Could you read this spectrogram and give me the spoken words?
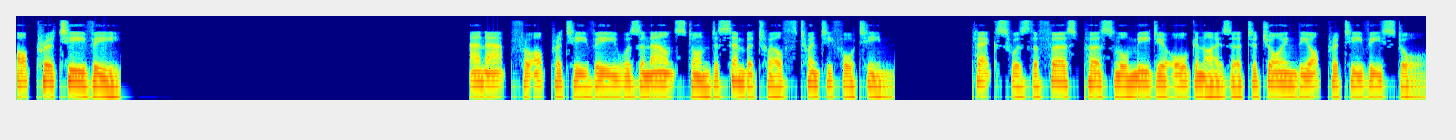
Opera TV An app for Opera TV was announced on December 12, 2014. Plex was the first personal media organizer to join the Opera TV store.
